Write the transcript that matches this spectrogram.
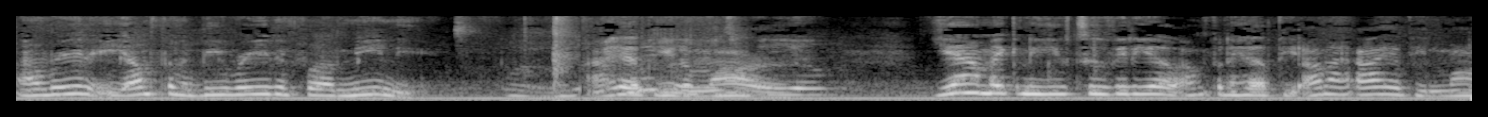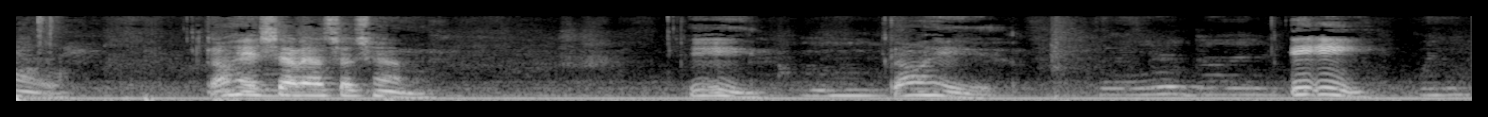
I'm reading. I'm gonna be reading for a minute. I help you tomorrow. Yeah, I'm making a YouTube video. I'm gonna help you. I'm. like, I'll help you tomorrow. Go ahead, shout out your channel. E. Mm-hmm. Go ahead. When you're done, E. E. when,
